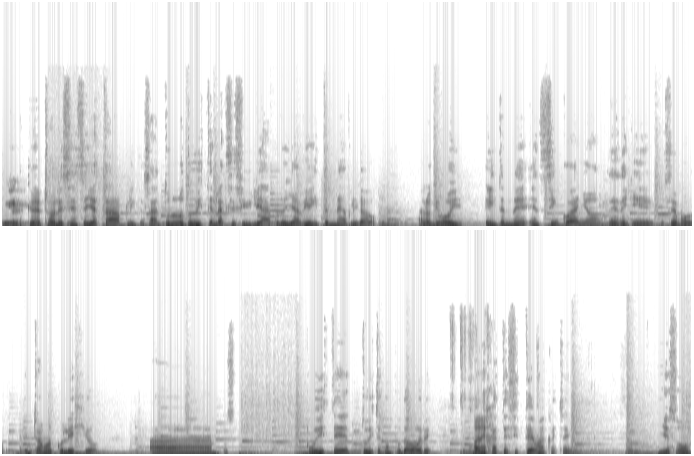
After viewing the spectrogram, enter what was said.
que en nuestra adolescencia ya estaba aplicado, o sea, tú no lo tuviste en la accesibilidad, pero ya había internet aplicado. A lo que voy, e internet en cinco años, desde que, no sé, pues, entramos al colegio, a, no sé, pudiste, tuviste computadores, manejaste sistemas, ¿cachai? Y eso,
